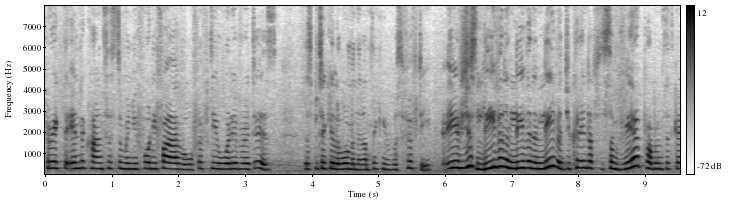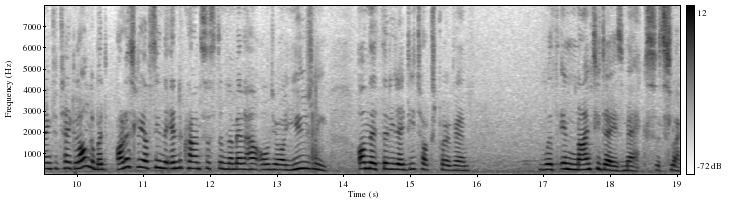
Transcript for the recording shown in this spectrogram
correct the endocrine system when you're 45 or 50 or whatever it is. This particular woman that I'm thinking of was 50. If you just leave it and leave it and leave it, you could end up with some severe problems that's going to take longer. But honestly, I've seen the endocrine system, no matter how old you are, usually on their 30-day detox program, within 90 days max. It's like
